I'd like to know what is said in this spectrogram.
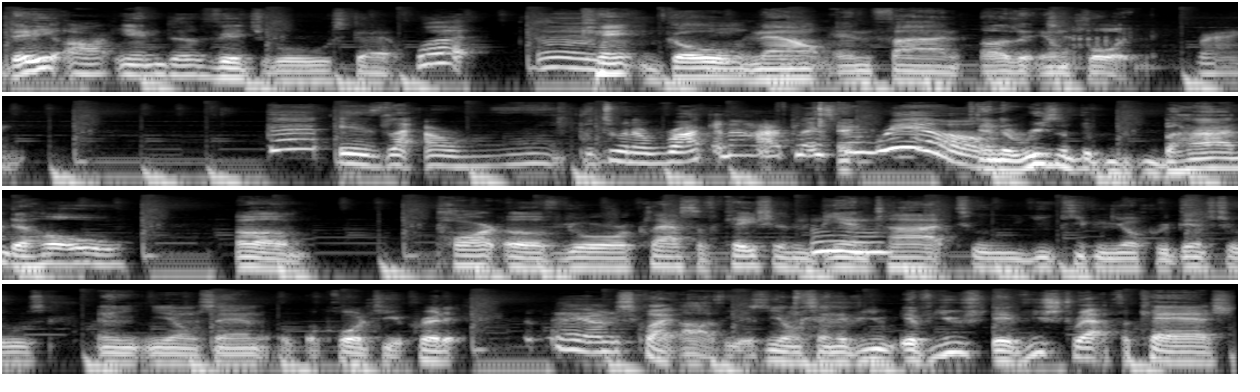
they are individuals that what Mm, can't go Can't now and find other employment. Right. That is like a between a rock and a hard place for And- real. And the reason be- behind the whole um, part of your classification being Mhm. tied to you keeping your credentials and you know what I'm saying according to your credit, man, I mean, it's quite obvious. You know what I'm saying? If you if you if you strap for cash,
